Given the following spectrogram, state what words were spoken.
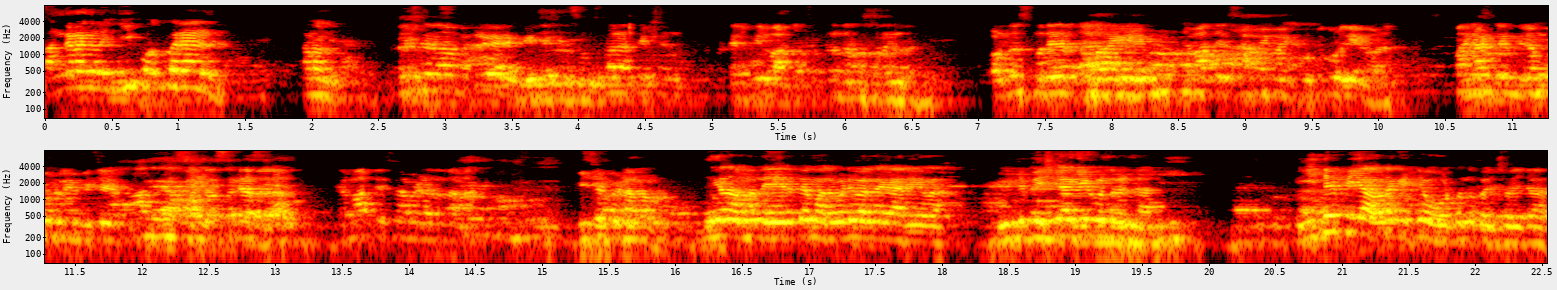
സങ്കടങ്ങൾ ഇനി പുറത്തു വരാനുണ്ട്. ആണല്ലോ ബി ജെ പി സംസ്ഥാന അധ്യക്ഷൻ ഡൽഹിയിൽ വാർത്താസമ്മേളനം പറയുന്നത് നിങ്ങൾ നമ്മൾ നേരത്തെ മറുപടി പറഞ്ഞ കാര്യങ്ങളാണ് വീണ്ടും വിഷയാക്കി കൊണ്ടിട്ടില്ല ബി ജെ പി അവിടെ കിട്ടിയ വോട്ടൊന്ന് പരിശോധിച്ചാൽ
